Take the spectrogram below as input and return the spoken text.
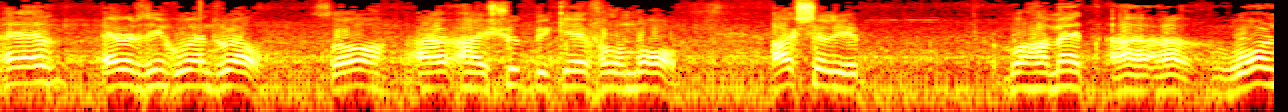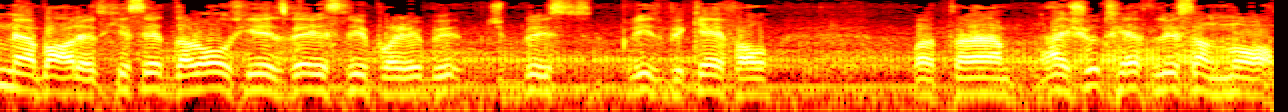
And everything went well. So I, I should be careful more. Actually, Mohammed uh, uh, warned me about it. He said the road here is very slippery. Please, please be careful. But um, I should have listened more.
